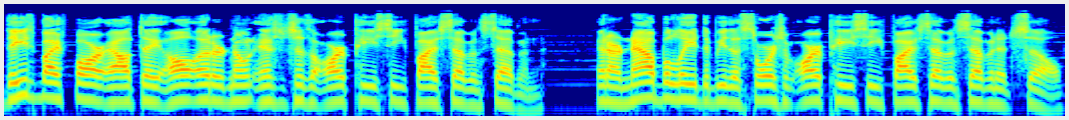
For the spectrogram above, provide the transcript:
These by far outdate all other known instances of RPC-577, and are now believed to be the source of RPC-577 itself.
